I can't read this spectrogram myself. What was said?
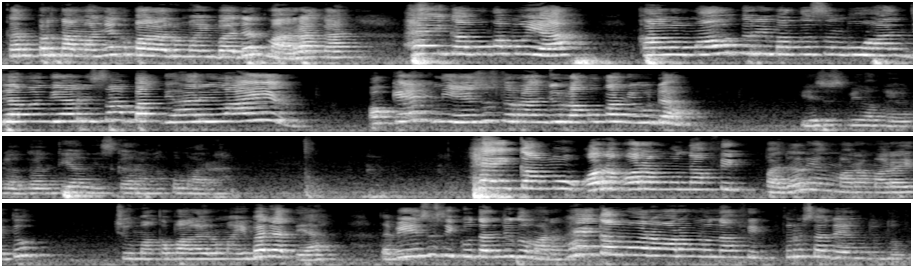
Kan pertamanya kepala rumah ibadat marah kan? Hei kamu-kamu ya, kalau mau terima kesembuhan jangan di hari sabat, di hari lain. Oke, ini Yesus terlanjur lakukan ya udah. Yesus bilang ya udah gantian nih sekarang aku marah. Hei kamu orang-orang munafik, padahal yang marah-marah itu cuma kepala rumah ibadat ya. Tapi Yesus ikutan juga marah. Hei kamu orang-orang munafik. Terus ada yang duduk.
